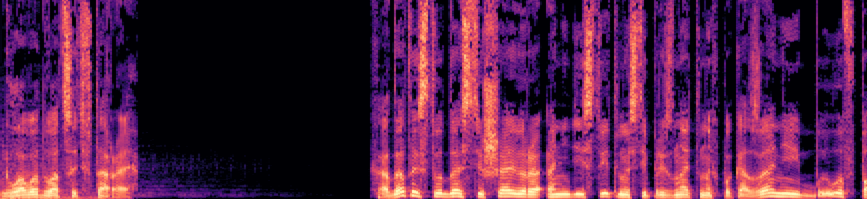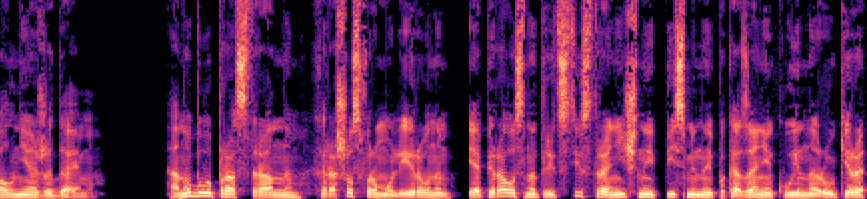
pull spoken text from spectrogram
Глава 22. Ходатайство Дасти Шайвера о недействительности признательных показаний было вполне ожидаемым. Оно было пространным, хорошо сформулированным и опиралось на 30-страничные письменные показания Куинна Рукера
